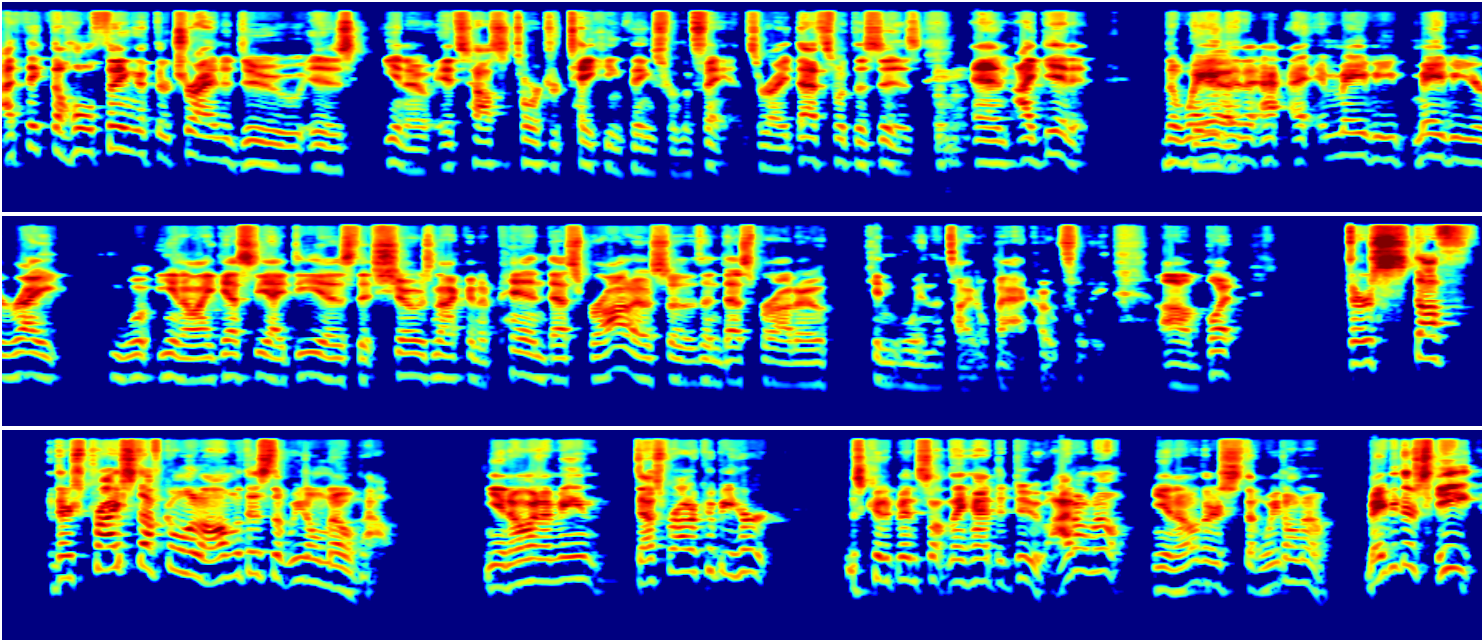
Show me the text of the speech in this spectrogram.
I think the whole thing that they're trying to do is you know it's House of Torture taking things from the fans, right? That's what this is, and I get it. The way yeah. that it, maybe maybe you're right. You know, I guess the idea is that SHO's not going to pin Desperado, so that then Desperado can win the title back, hopefully. Um, but there's stuff there's probably stuff going on with this that we don't know about. You know what I mean? Desperado could be hurt. This could have been something they had to do. I don't know. You know, there's that we don't know. Maybe there's heat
